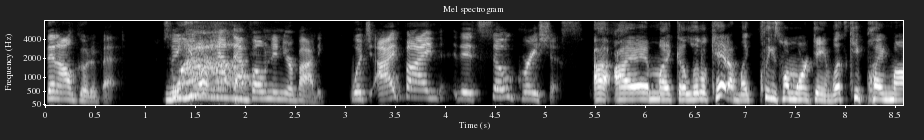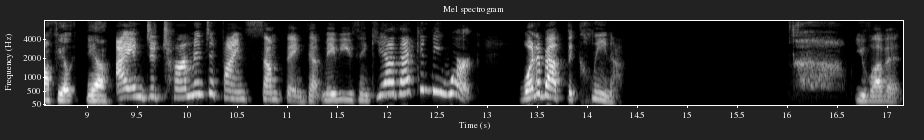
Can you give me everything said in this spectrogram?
then I'll go to bed. So you don't have that Wow. bone in your body, which I find it's so gracious. I, I am like a little kid. I'm like, please, one more game. Let's keep playing Mafia. Yeah. I am determined to find something that maybe you think, yeah, that can be work. What about the cleanup? You love it.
